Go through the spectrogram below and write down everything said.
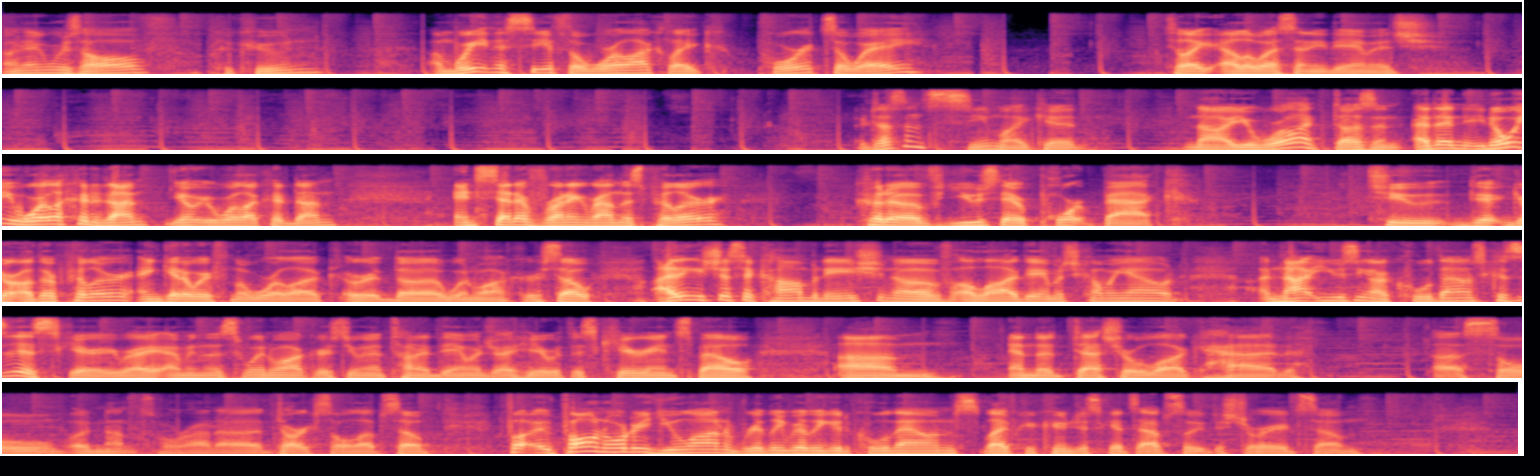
Unending resolve, cocoon. I'm waiting to see if the warlock like ports away to like LOS any damage. It doesn't seem like it. No, your warlock doesn't. And then you know what your warlock could have done? You know what your warlock could have done? Instead of running around this pillar, could have used their port back to the, your other pillar and get away from the warlock or the windwalker. So i think it's just a combination of a lot of damage coming out not using our cooldowns because it is scary right? I mean this windwalker is doing a ton of damage right here with this Kyrian spell um, and the destro lock had uh, soul uh, not soul rod, uh, dark soul up. So fallen order yu'lon really really good cooldowns. Life cocoon just gets absolutely destroyed so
